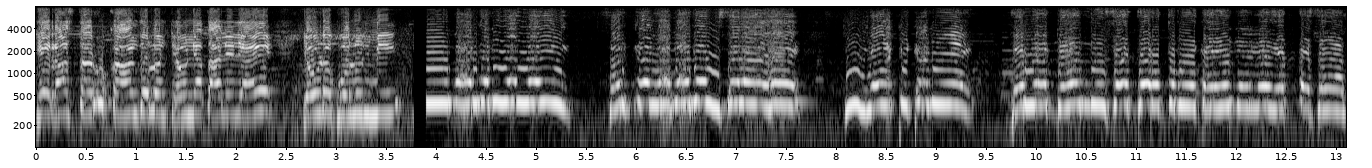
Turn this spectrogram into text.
हे रास्ता रोको आंदोलन ठेवण्यात आलेले आहे. एवढं बोलून मी मार्ग निघाला नाही सरकारला माझा इशारा आहे. की या ठिकाणी जर या दोन दिवसात जर तुम्ही काही निर्णय येत नसाल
